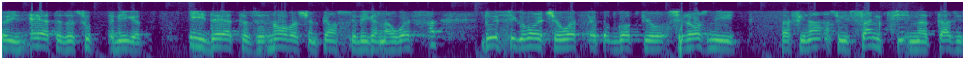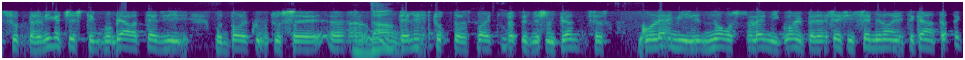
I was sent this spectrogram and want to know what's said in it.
идеята за Суперлига и идеята за нова шампионска лига на УЕФА. Дори се говори, че УЕФА е подготвил сериозни финансови санкции на тази Суперлига, че ще глобяват тези отбори, които се да. отделят от своите вътрешни шампиони с големи, много столени глоби, 50-60 милиони и така нататък.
